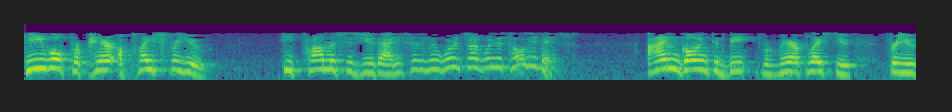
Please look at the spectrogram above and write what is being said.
He will prepare a place for you. He promises you that. He says, if it weren't so, I wouldn't have told you this. I'm going to be prepare a place to you, for you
